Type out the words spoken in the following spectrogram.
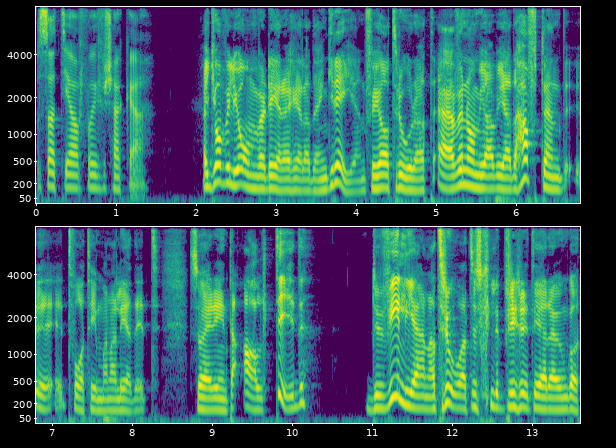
så att jag får ju försöka, Ja, Jag vill ju omvärdera hela den grejen. För jag tror att även om jag, vi hade haft en eh, två timmarna ledigt, så är det inte alltid du vill gärna tro att du skulle prioritera umgås.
